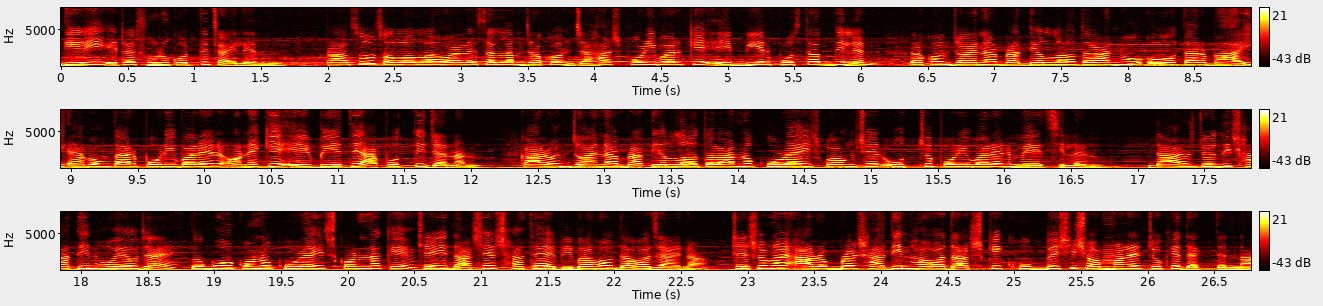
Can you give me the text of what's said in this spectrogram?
দিয়েই এটা শুরু করতে চাইলেন। রাসুল সাল্লাহ আলাইসাল্লাম যখন জাহাজ পরিবারকে এই বিয়ের প্রস্তাব দিলেন, তখন জয়নাব রাদিয়াল্লাহ তালাহু ও তার ভাই এবং তার পরিবারের অনেকে এই বিয়েতে আপত্তি জানান। কারণ জয়নাব রাদিয়াল্লাহ তালাহু কুরাইশ বংশের উচ্চ পরিবারের মেয়ে ছিলেন। দাস যদি স্বাধীন হয়েও যায়, তবুও কোনো কুরাইশ কন্যাকে সেই দাসের সাথে বিবাহ দেওয়া যায় না। সে সময় আরবরা স্বাধীন হওয়া দাসকে খুব বেশি সম্মানের চোখে দেখতেন না।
